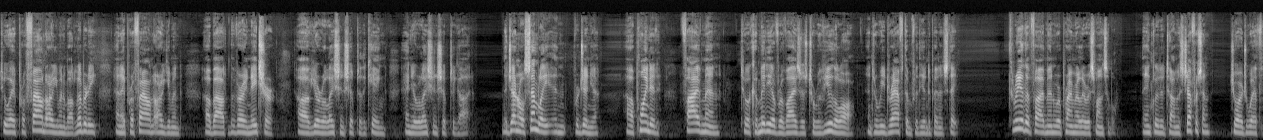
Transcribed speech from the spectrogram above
to a profound argument about liberty and a profound argument about the very nature of your relationship to the king and your relationship to God. The General Assembly in Virginia appointed five men to a committee of revisers to review the law and to redraft them for the independent state. Three of the five men were primarily responsible. They included Thomas Jefferson, George Wythe,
